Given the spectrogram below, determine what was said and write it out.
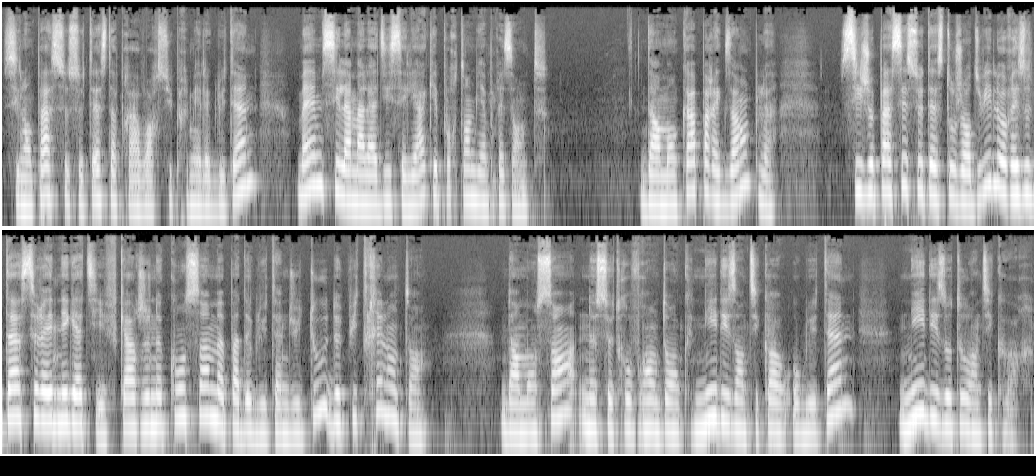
si l'on passe ce test après avoir supprimé le gluten, même si la maladie cœliaque est pourtant bien présente. Dans mon cas, par exemple, si je passais ce test aujourd'hui, le résultat serait négatif, car je ne consomme pas de gluten du tout depuis très longtemps. Dans mon sang ne se trouveront donc ni des anticorps au gluten, ni des auto-anticorps.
